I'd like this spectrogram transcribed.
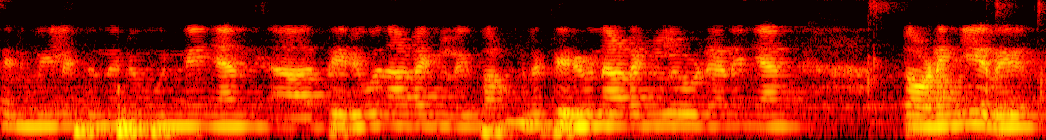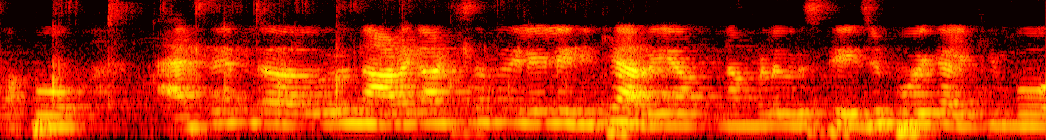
സിനിമയിൽ എത്തുന്നതിന് മുന്നേ ഞാൻ തെരുവ് നാടകങ്ങൾ ഈ പറഞ്ഞ തെരുവ് നാടകങ്ങളിലൂടെയാണ് ഞാൻ തുടങ്ങിയത്. അപ്പോൾ ആസ് എൻ ഒരു നാടകാർട്ടിസ്റ്റ് എന്ന നിലയിൽ എനിക്കറിയാം നമ്മൾ ഒരു സ്റ്റേജിൽ പോയി കളിക്കുമ്പോൾ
